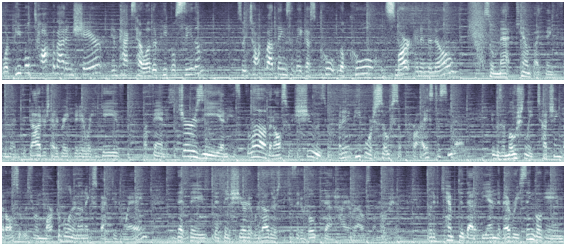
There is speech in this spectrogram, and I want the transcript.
What people talk about and share impacts how other people see them. So we talk about things that make us cool, look cool and smart and in the know. So Matt Kemp, I think, from the, the, Dodgers had a great video where he gave a fan his jersey and his glove and also his shoes. But I think people were so surprised to see that. It was emotionally touching, but also it was remarkable in an unexpected way that they that they shared it with others because it evoked that high arousal emotion. But if Kemp did that at the end of every single game,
